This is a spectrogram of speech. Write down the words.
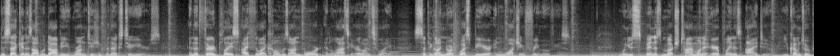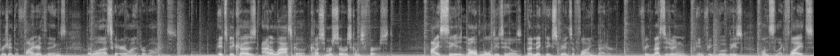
The second is Abu Dhabi, where I'm teaching for the next two years. And the third place I feel like home is on board an Alaska Airlines flight, sipping on Northwest beer and watching free movies. When you spend as much time on an airplane as I do, you come to appreciate the finer things that Alaska Airlines provides. It's because at Alaska, customer service comes first. I see it in all the little details that make the experience of flying better. Free messaging and free movies on select flights,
